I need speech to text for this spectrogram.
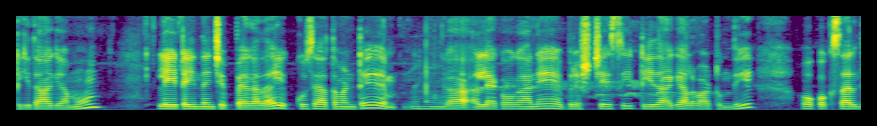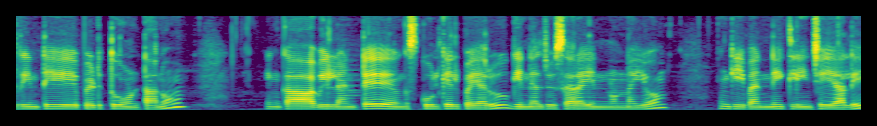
టీ తాగాము. లేట్ అయిందని చెప్పా కదా ఎక్కువ శాతం అంటే ఇంకా లేకగానే బ్రష్ చేసి టీ తాగే అలవాటు ఉంది. ఒక్కొక్కసారి గ్రీన్ టీ పెడుతూ ఉంటాను. ఇంకా వీళ్ళంటే స్కూల్కి వెళ్ళిపోయారు. గిన్నెలు చూసారా ఎన్ని ఉన్నాయో. ఇంక ఇవన్నీ క్లీన్ చేయాలి.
